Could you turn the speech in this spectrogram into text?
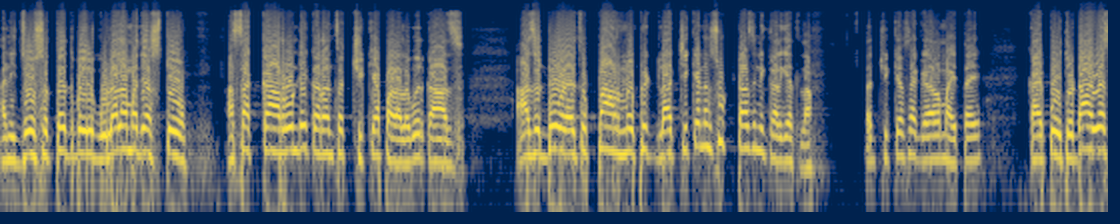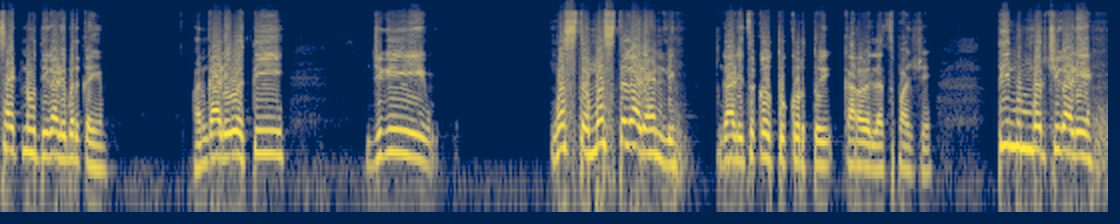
आणि जो सतत बैल गुलालामध्ये असतो असा कारोंडेकरांचा चिक्या पळाला बरं का आज. आज डोळ्याचं पारणं फिटला. चिक्यानं सुट्टाच निकाल घेतला. तर चिक्या सगळ्याला माहीत आहे काय पळतो. डाव्या साईड नव्हती गाडी बरं काही आणि गाडीवरती जी की मस्त मस्त गाडी आणली. गाडीचं कौतुक करतोय करायलाच पाहिजे. तीन नंबरची गाडी आहे.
